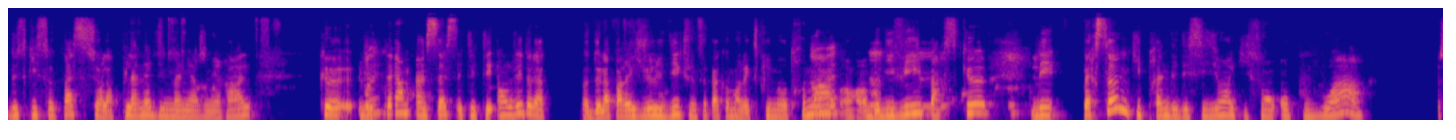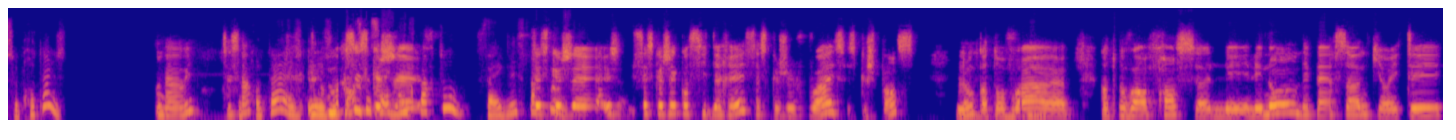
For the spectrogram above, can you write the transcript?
de ce qui se passe sur la planète d'une manière générale, que le terme inceste ait été enlevé de la de l'appareil juridique, je ne sais pas comment l'exprimer autrement, en, Bolivie, mmh. parce que les personnes qui prennent des décisions et qui sont au pouvoir se protègent. Ben oui, c'est ça. Et Moi, c'est ce que, ça existe partout. Ça existe partout. C'est ce que j'ai, considéré, c'est ce que je vois et c'est ce que je pense. Non, quand on voit, quand on voit en France les, les, noms des personnes qui ont été,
